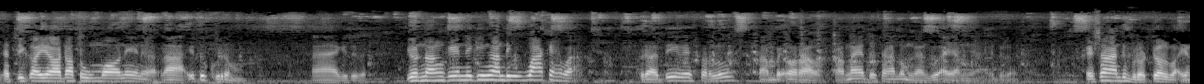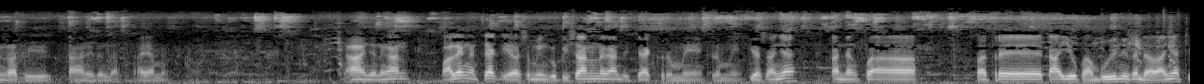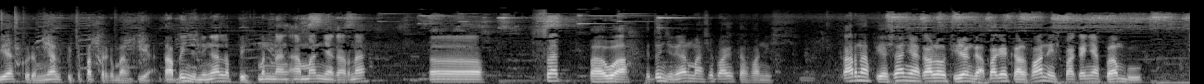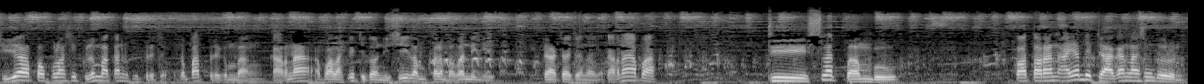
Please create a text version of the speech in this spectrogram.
Jadi kaya ana tumone Nah, itu gurem. Nah, gitu tuh. Yo nang kene iki nganti wakeh, Pak. Berarti wis perlu sampai oral karena itu sangat mengganggu ayamnya gitu loh. Besok nanti brodol Pak yang di tangan itu entas ayamnya. Nah, jenengan paling ngecek ya seminggu pisan kan dicek greme, greme. Biasanya kandang ba- baterai kayu bambu ini kendalanya dia guremnya lebih cepat berkembang biak. Tapi jenengan lebih menang amannya karena eh flat bawah itu jenengan masih pakai galvanis. Karena biasanya kalau dia nggak pakai galvanis, pakainya bambu, dia populasi gulem akan lebih cepat berkembang. Karena apalagi di kondisi lem- kelembaban tinggi. Tidak ada contohnya. Karena apa? Di slat bambu, kotoran ayam tidak akan langsung turun.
